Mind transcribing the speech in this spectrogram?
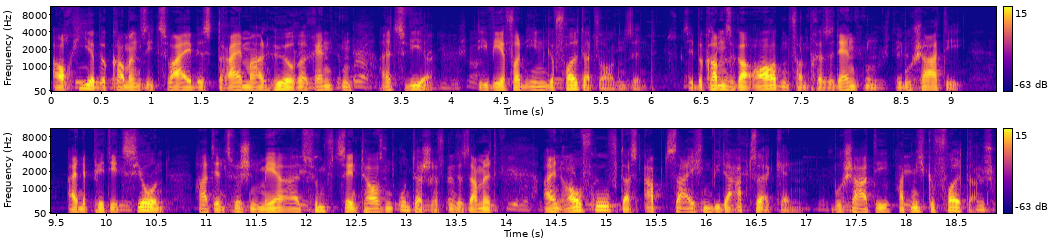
Auch hier bekommen sie zwei bis dreimal höhere Renten als wir, die wir von ihnen gefoltert worden sind. Sie bekommen sogar Orden vom Präsidenten, wie Bushati. Eine Petition hat inzwischen mehr als 15.000 Unterschriften gesammelt. Ein Aufruf, das Abzeichen wieder abzuerkennen. Bushati hat mich gefoltert.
